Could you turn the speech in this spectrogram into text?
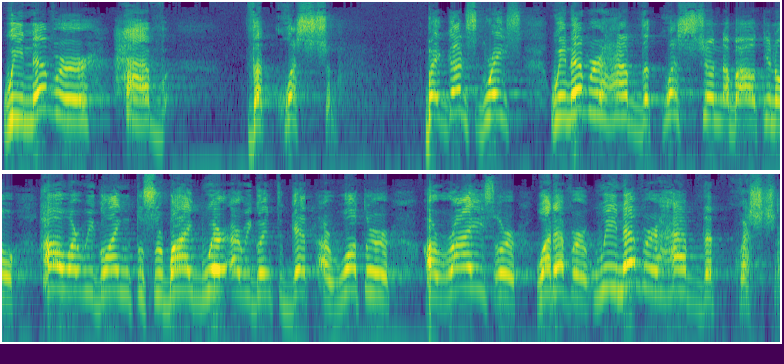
we never have that question. By God's grace, we never have the question about, you know, how are we going to survive? Where are we going to get our water, our rice, or whatever? We never have that question.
